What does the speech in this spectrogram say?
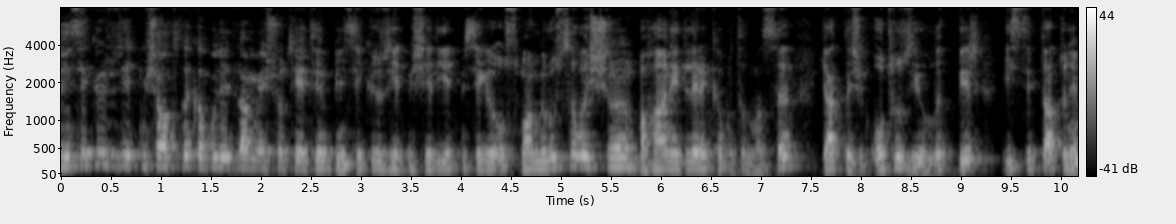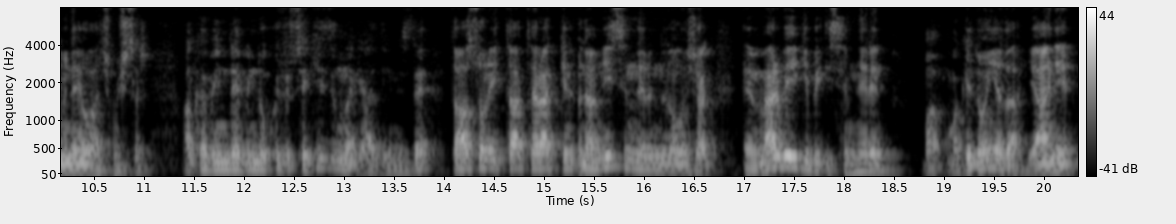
1876'da kabul edilen meşrutiyetin 1877-78 Osmanlı-Rus Savaşı'nın bahane edilerek kapatılması yaklaşık 30 yıllık bir istibdat dönemine yol açmıştır. Akabinde 1908 yılına geldiğimizde daha sonra İttihat Terakki'nin önemli isimlerinden olacak Enver Bey gibi isimlerin Makedonya'da yani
